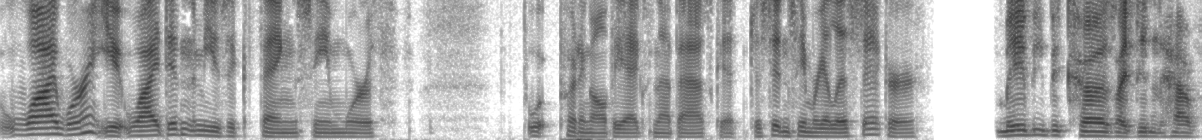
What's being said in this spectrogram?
why weren't you? Why didn't the music thing seem worth putting all the eggs in that basket? Just didn't seem realistic, or maybe because I didn't have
